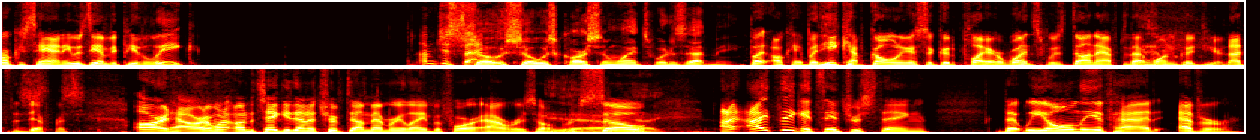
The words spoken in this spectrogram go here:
Broke his hand. He was the MVP of the league. I'm just saying. So so was Carson Wentz. What does that mean? But okay, but he kept going as a good player. Wentz was done after that one good year. That's the difference. All right, Howard, I want, I want to take you down a trip down memory lane before our hour is over. Yeah, so okay. I, I think it's interesting that we only have had ever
